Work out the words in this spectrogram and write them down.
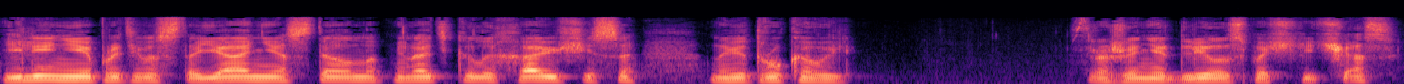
и линия противостояния стала напоминать колыхающийся на ветру ковыль. Сражение длилось почти час.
